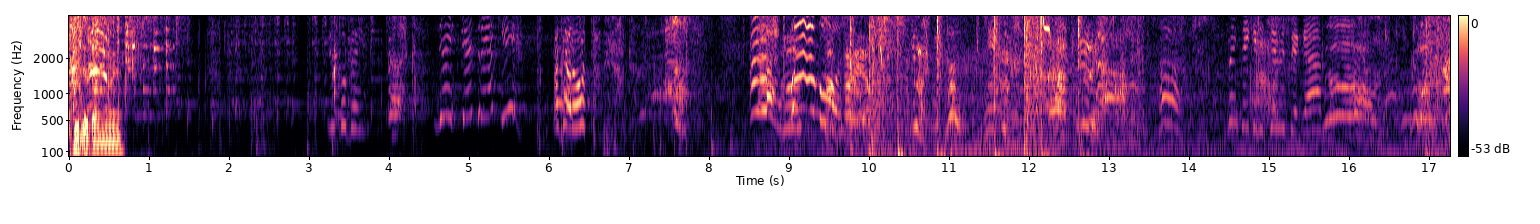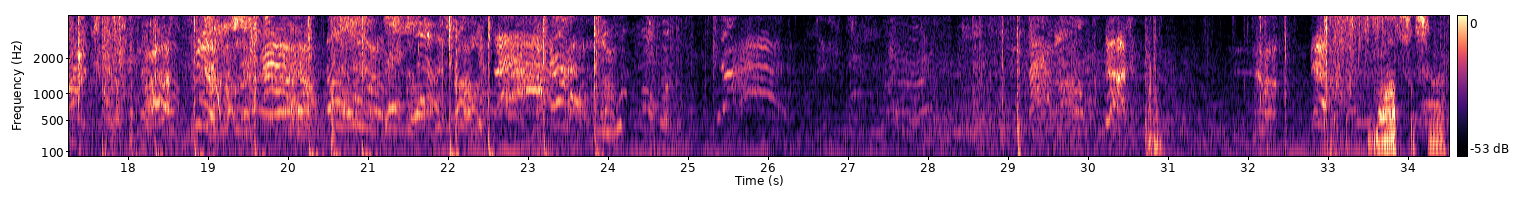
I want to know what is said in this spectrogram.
Filha da mãe. Eu tô bem. Gente, entrem aqui! A garota! Pensei que ele tinha me pegado. Nossa senhora.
